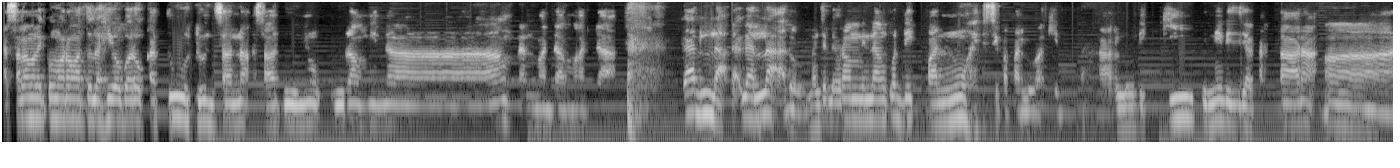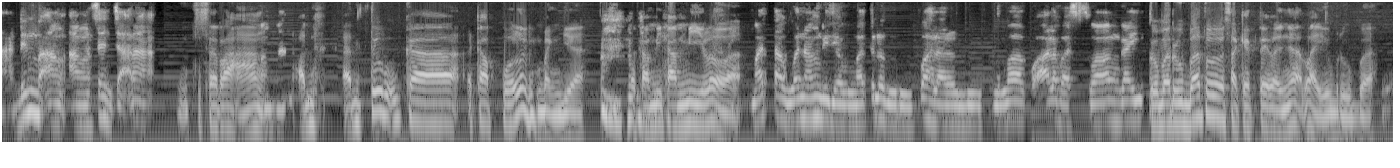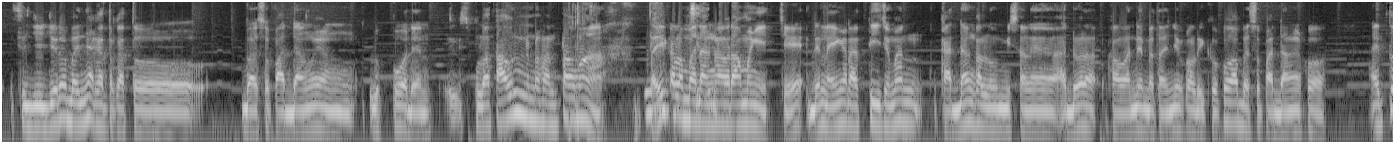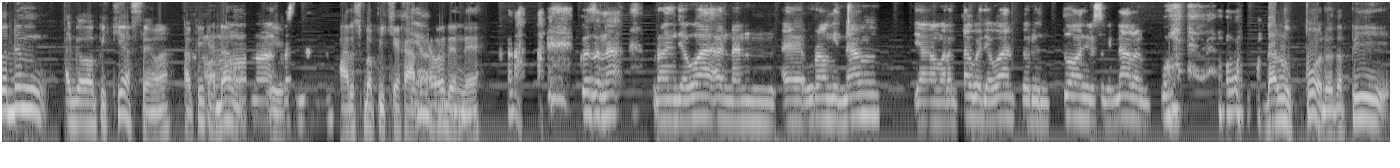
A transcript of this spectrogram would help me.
Assalamualaikum warahmatullahi wabarakatuh. Dun sanak sadunyo urang Minang dan mada-mada. Galak, tak galak tu. Macam orang Minang pun dik panuh si kapalu akin. Kalau diki ini di Jakarta nak. Ah, dan ba ang ang sencak nak. Serang. Itu ka kapol bang dia. Kami kami lo. Mata wanang di Jawa tu lah berubah lalu tua kok ala basuang gai. Kau berubah tuh sakit banyak lah ya berubah. Sejujurnya banyak kata-kata bakso Padang yang lupa dan 10 tahun merantau mah. Tapi kalau mana orang mengecek dan lain ngerti cuman kadang kalau misalnya ada kawannya bertanya kalau ikut kok bakso Padang kok. Nah, itu dan agak berpikir sih mah. Tapi kadang Oh, eh, harus berpikir karena Iya. lo dan deh. Kau sana orang Jawa dan eh, orang Minang yang merantau ke Jawa turun tuang di Minang lalu Udah lupa doh tapi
